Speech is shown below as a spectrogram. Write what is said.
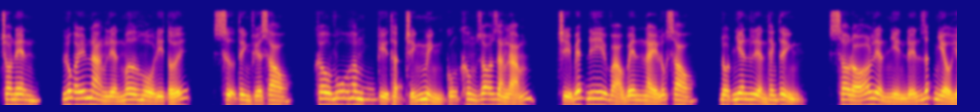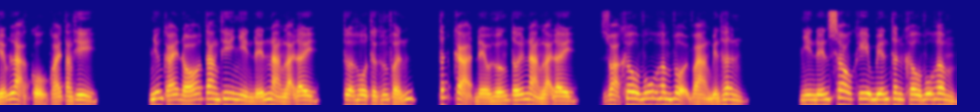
Cho nên, lúc ấy nàng liền mơ hồ đi tới, sự tình phía sau, khâu vũ hâm kỳ thật chính mình cũng không rõ ràng lắm, chỉ biết đi vào bên này lúc sau, đột nhiên liền thanh tỉnh, sau đó liền nhìn đến rất nhiều hiếm lạ cổ quái tang thi. Những cái đó tang thi nhìn đến nàng lại đây, Tựa hồ thực hưng phấn, tất cả đều hướng tới nàng lại đây, dọa khâu vũ hâm vội vàng biến thân. Nhìn đến sau khi biến thân khâu vũ hâm,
